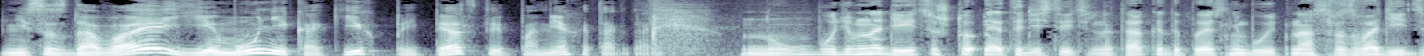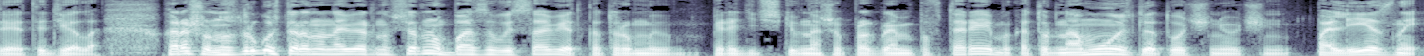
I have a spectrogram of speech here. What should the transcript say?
не создавая ему никаких препятствий, помех и так далее. Ну, будем надеяться, что это действительно так, и ДПС не будет нас разводить за это дело. Хорошо, но с другой стороны, наверное, все равно базовый совет, который мы периодически в нашей программе повторяем, и который, на мой взгляд, очень-очень полезный,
